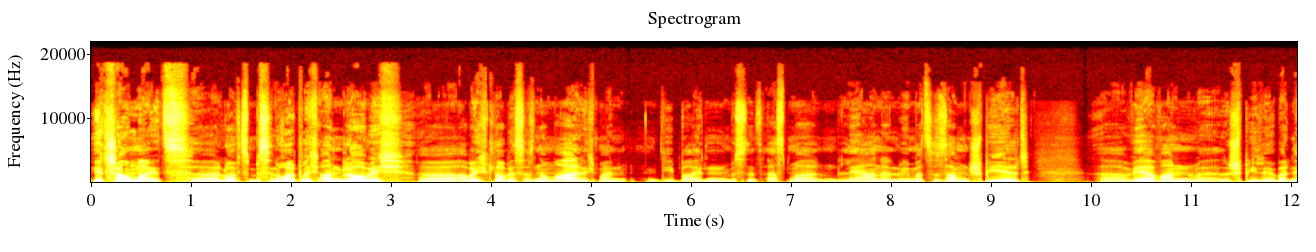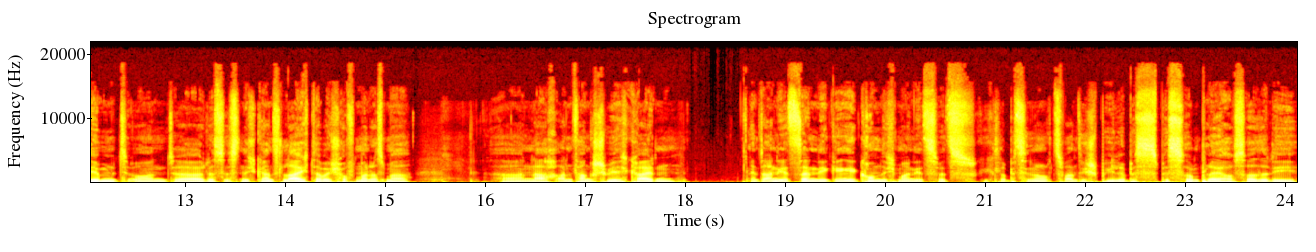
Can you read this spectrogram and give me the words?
jetzt schauen wir, jetzt äh, läuft es ein bisschen holprig an, glaube ich. Äh, aber ich glaube, es ist normal. Ich meine, die beiden müssen jetzt erstmal lernen, wie man zusammen spielt äh, wer wann äh, Spiele übernimmt. Und das ist nicht ganz leicht, aber ich hoffe mal, dass man äh, nach Anfangsschwierigkeiten dann jetzt dann in die Gänge kommt. Ich meine, jetzt wird es, ich glaube, es sind noch 20 Spiele bis, bis zum Playoffs. Also die,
